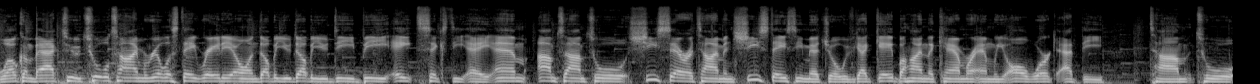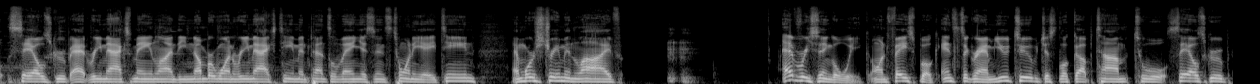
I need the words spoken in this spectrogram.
Welcome back to Tool Time Real Estate Radio on WWDB 860 AM. I'm Tom Toole. She's Sarah Timon. She's Stacy Mitchell. We've got Gabe behind the camera, and we all work at the Tom Toole Sales Group at Remax Mainline, the number one Remax team in Pennsylvania since 2018. And we're streaming live every single week on Facebook, Instagram, YouTube. Just look up Tom Toole Sales Group.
